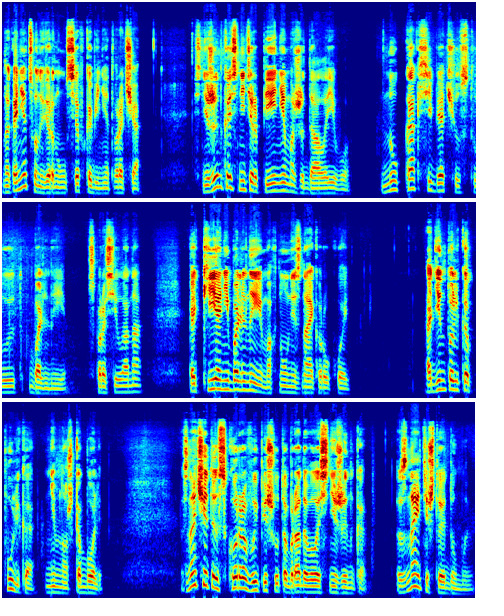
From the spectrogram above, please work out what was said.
Наконец он вернулся в кабинет врача. Снежинка с нетерпением ожидала его. «Ну, как себя чувствуют больные?» — спросила она. «Какие они больные?» — махнул Незнайка рукой. «Один только пулька немножко болит». «Значит, их скоро выпишут», — обрадовалась Снежинка. «Знаете, что я думаю?»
